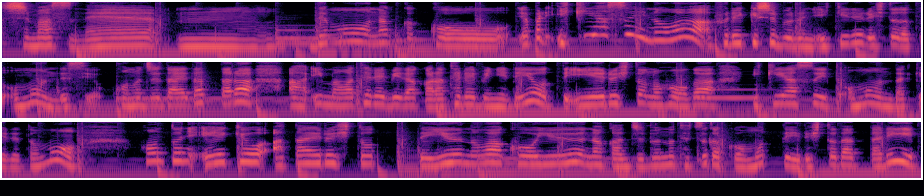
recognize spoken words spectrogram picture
しますね。うん。でもなんかこう、やっぱり生きやすいのはフレキシブルに生きれる人だと思うんですよ。この時代だったら、あ、今はテレビだからテレビに出ようって言える人の方が生きやすいと思うんだけれども、本当に影響を与える人っていうのはこういうなんか自分の哲学を持っている人だったり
